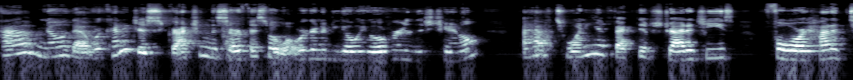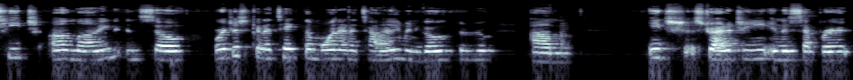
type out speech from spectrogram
have, know that we're kind of just scratching the surface of what we're going to be going over in this channel. I have 20 effective strategies for how to teach online. And so we're just going to take them one at a time and go through um, each strategy in a separate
